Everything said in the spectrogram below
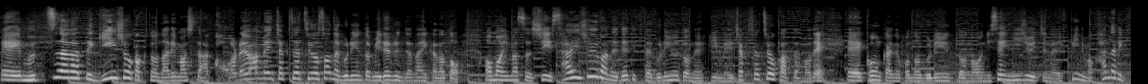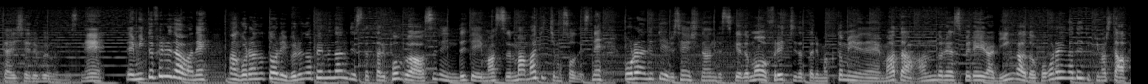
えー、6つ上がって銀昇格となりました。これはめちゃくちゃ強そうなグリーンウッド見れるんじゃないかなと思いますし最終盤で出てきたグリーンウッドの FP めちゃくちゃ強かったので、えー、今回のこのグリーンウッドの2021の FP にもかなり期待している部分ですね。でミッドフィルダーはね、まあ、ご覧の通りブルノ・フェルナンデスだったりポグアはすでに出ています。まあマティッチもそうですね。ここら辺出ている選手なんですけどもフレッチだったりマクトミネまたアンドレアス・ペレイラリンガードここら辺が出てきました。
